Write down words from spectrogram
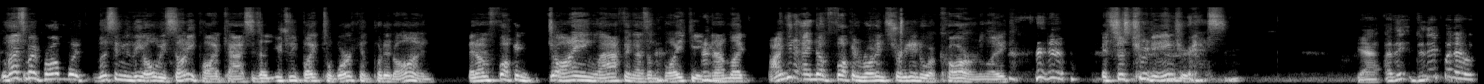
that's my problem with listening to the Always Sunny podcast. Is I usually bike to work and put it on, and I'm fucking dying laughing as I'm biking, and I'm like, I'm gonna end up fucking running straight into a car. Like it's just too dangerous. Yeah, are they, do they put out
